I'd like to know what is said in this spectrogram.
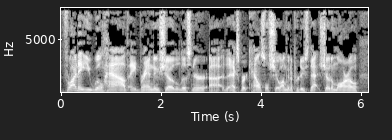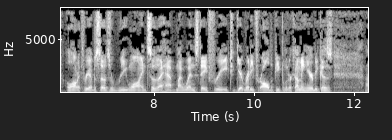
Friday, you will have a brand new show, the listener, uh, the expert council show. I'm going to produce that show tomorrow, along with three episodes of Rewind, so that I have my Wednesday free to get ready for all the people that are coming here because uh,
